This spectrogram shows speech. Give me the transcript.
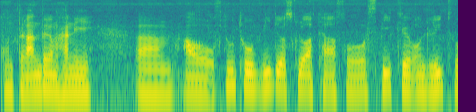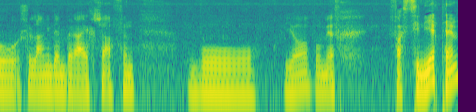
Unter anderem habe ich ähm, auch auf YouTube Videos von Speakern und Leuten, die schon lange in diesem Bereich arbeiten, wo, ja, wo mich einfach fasziniert haben.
